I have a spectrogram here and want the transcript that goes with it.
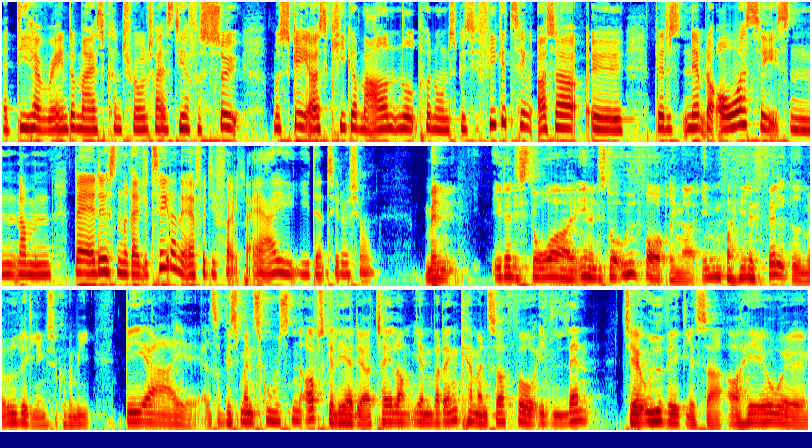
at de her randomized control trials, de her forsøg, måske også kigger meget ned på nogle specifikke ting, og så øh, bliver det nemt at overse, sådan, når man, hvad er det, sådan, realiteterne er for de folk, der er i, i den situation. Men et af de store, en af de store udfordringer inden for hele feltet med udviklingsøkonomi, det er, øh, altså hvis man skulle sådan opskalere det og tale om, jamen hvordan kan man så få et land til at udvikle sig og hæve, øh,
